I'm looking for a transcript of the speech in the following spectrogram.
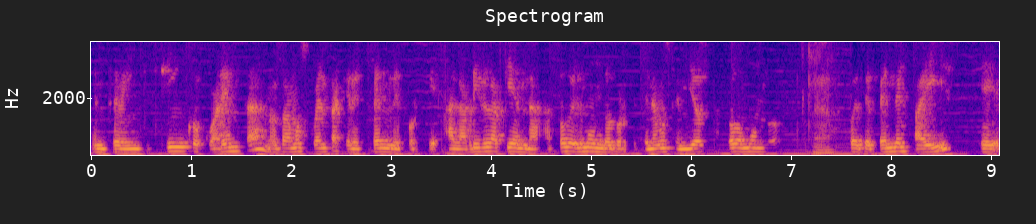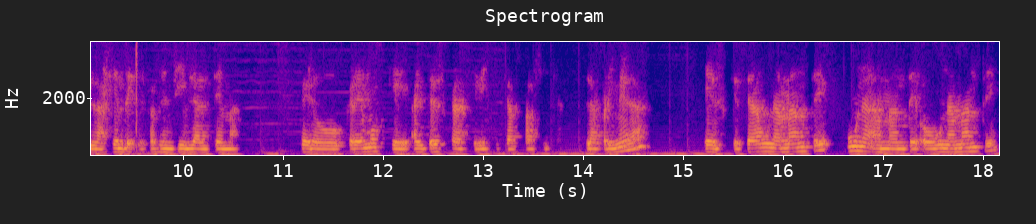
entre 25 y 40, nos damos cuenta que depende, porque al abrir la tienda a todo el mundo, porque tenemos envíos a todo el mundo, pues depende el país, eh, la gente que está sensible al tema. Pero creemos que hay tres características básicas. La primera es que sea un amante, una amante o un amante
